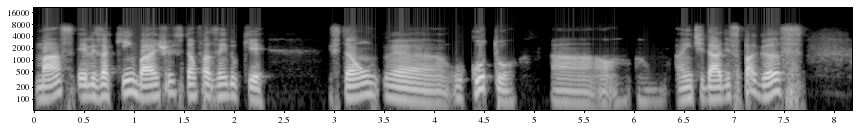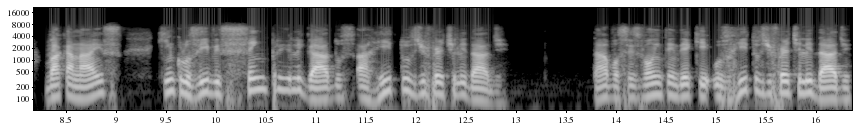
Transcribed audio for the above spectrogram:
mas eles aqui embaixo estão fazendo o quê? Estão é, o culto a, a, a entidades pagãs, vacanais, que inclusive sempre ligados a ritos de fertilidade. Tá? Vocês vão entender que os ritos de fertilidade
